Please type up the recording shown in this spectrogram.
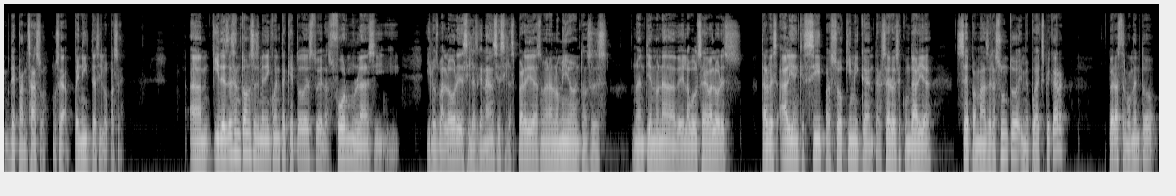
de panzazo, o sea, penitas y lo pasé y desde ese entonces me di cuenta que todo esto de las fórmulas y, los valores y las ganancias y las pérdidas no eran lo mío, entonces no entiendo nada de la bolsa de valores. Tal vez alguien que sí pasó química en tercero de secundaria sepa más del asunto y me pueda explicar, pero hasta el momento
